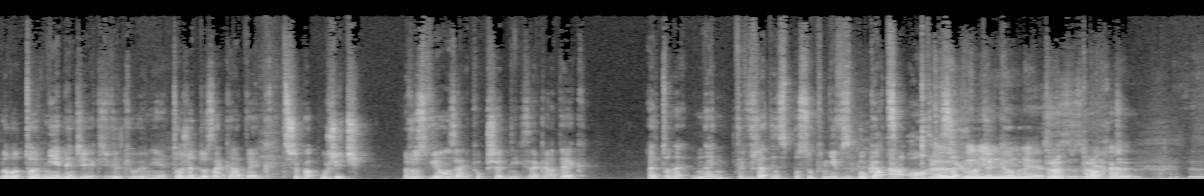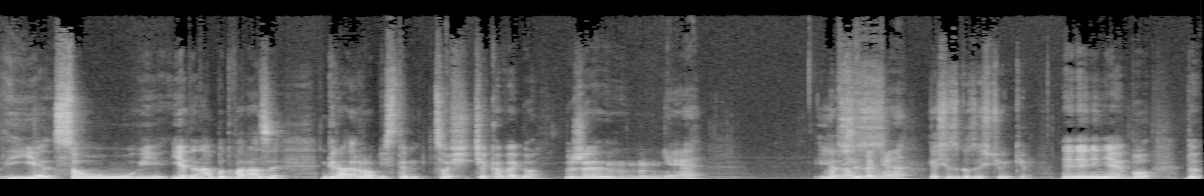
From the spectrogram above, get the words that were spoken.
No bo to nie będzie jakieś wielkie ujemnienie. To, że do zagadek trzeba użyć rozwiązań poprzednich zagadek, ale to na, na, w żaden sposób nie wzbogaca A, o, tych to zagadek. Nie, nie, nie, nie, Dobra, nie. Tro, trochę cię. je, są je- jeden albo dwa razy gra robi z tym coś ciekawego, że Mm, Nie, Ja naprawdę się, nie. ja się zgodzę z Ciuńkiem. Nie, nie, nie, nie, bo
